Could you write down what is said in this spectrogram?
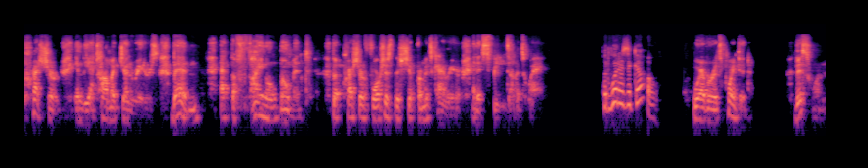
pressure in the atomic generators. Then, at the final moment, the pressure forces the ship from its carrier and it speeds on its way, But where does it go? Wherever it's pointed. This one,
